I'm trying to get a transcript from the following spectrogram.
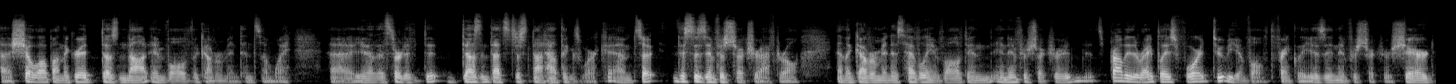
uh, show up on the grid does not involve the government in some way. Uh, you know, that sort of doesn't. That's just not how things work. Um, so this is infrastructure after all, and the government is heavily involved in in infrastructure. It's probably the right place for it to be involved. Frankly, is in infrastructure, shared,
